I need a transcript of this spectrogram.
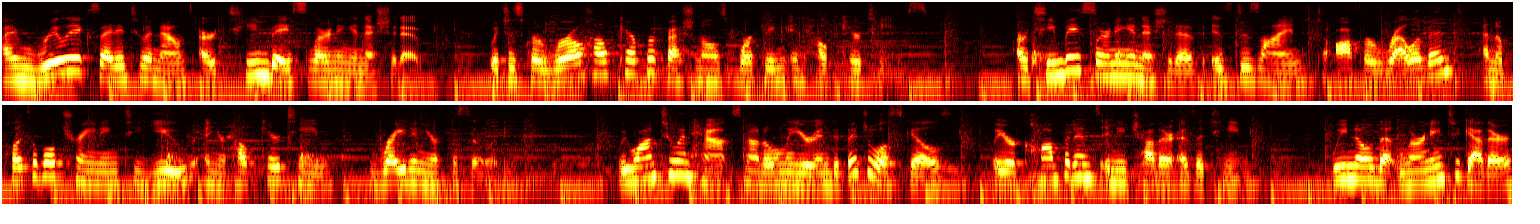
I'm really excited to announce our Team-Based Learning Initiative, which is for rural healthcare professionals working in healthcare teams. Our Team-Based Learning Initiative is designed to offer relevant and applicable training to you and your healthcare team right in your facility. We want to enhance not only your individual skills, but your confidence in each other as a team. We know that learning together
